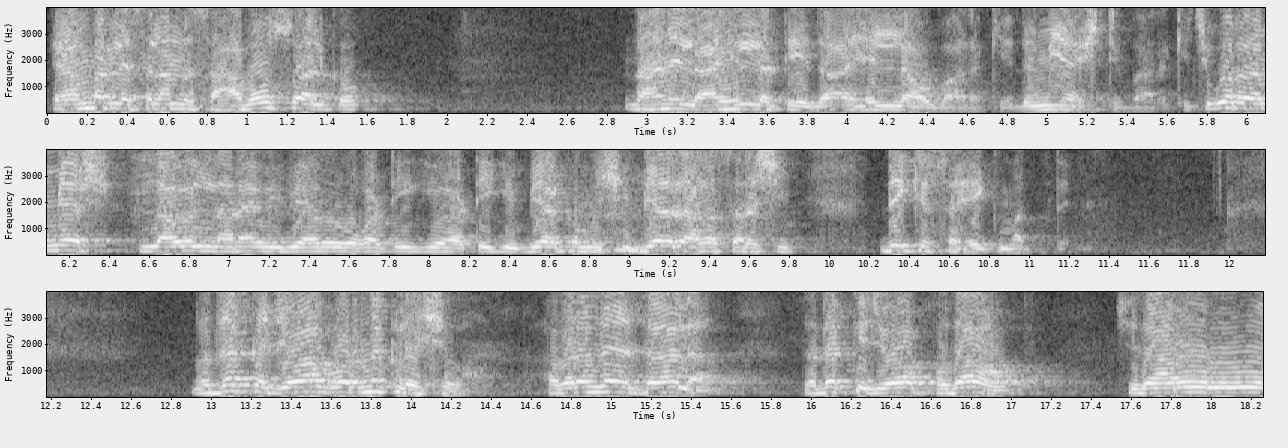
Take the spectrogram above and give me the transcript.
پیغمبر علیہ السلام د صحابه سوال کو دان الاهلته د اهله مبارکه د میاشتې مبارکه چې ګور میاش لاول نه راوي بیا ورو غټيږي غټيږي بیا کوم شي بیا دغه سره شي د کې صحیح حکمت ده نو دغه جواب ورنکړ شو خبره ده داله دغه جواب خداو چې دا ورو ورو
